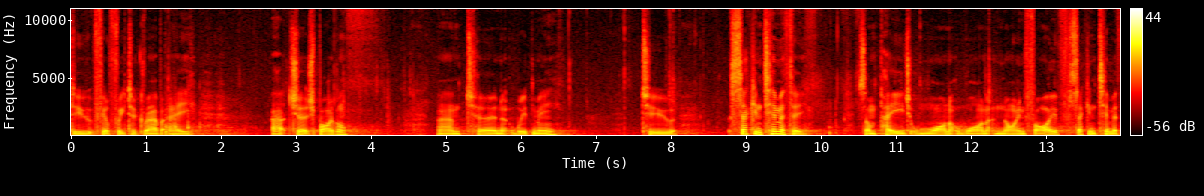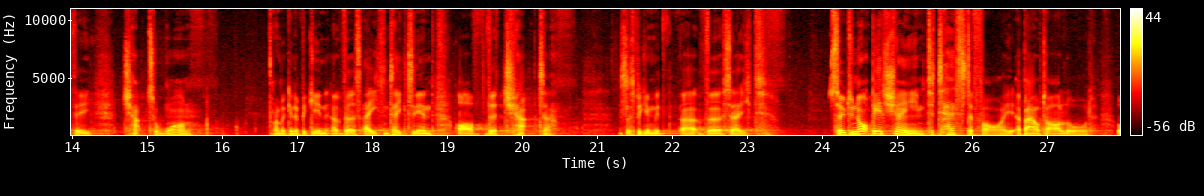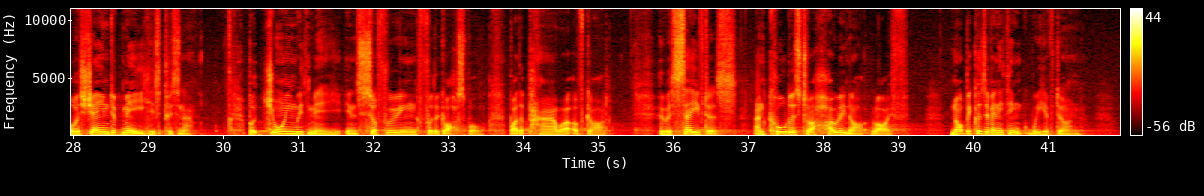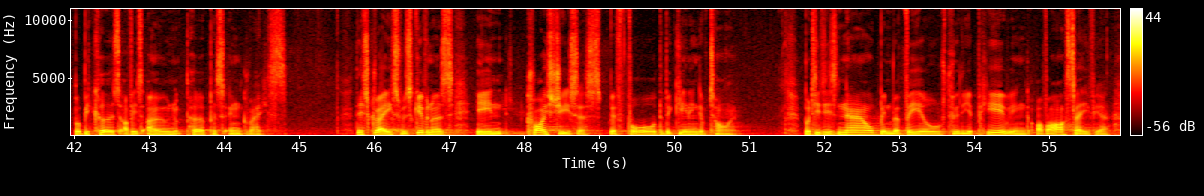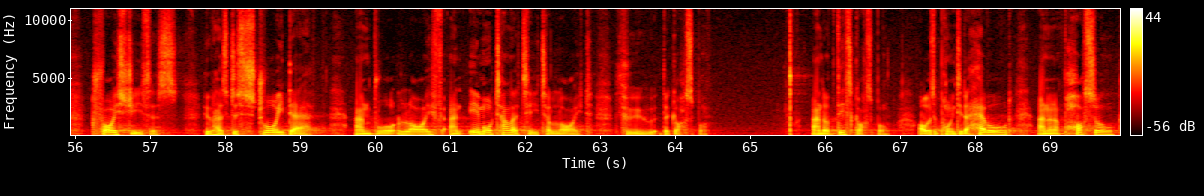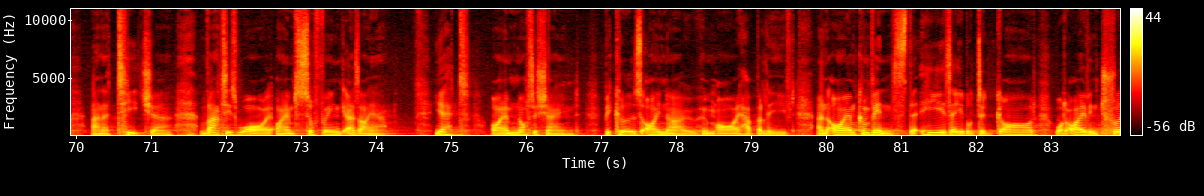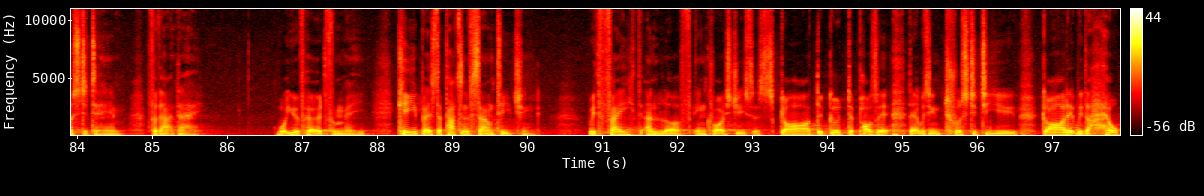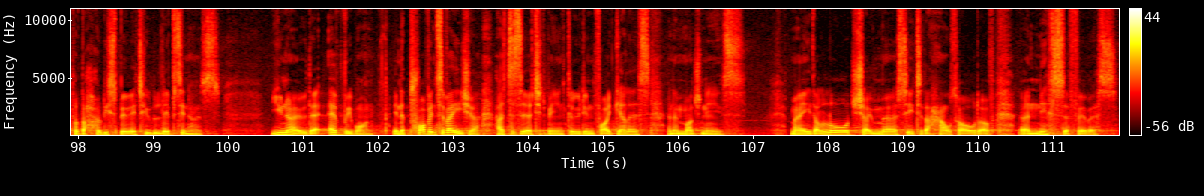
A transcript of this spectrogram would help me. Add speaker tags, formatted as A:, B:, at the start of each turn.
A: do feel free to grab a uh, church Bible and turn with me to 2 Timothy. It's on page 1195, 2 Timothy chapter 1. And we're going to begin at verse 8 and take it to the end of the chapter. So let's begin with uh, verse 8. So do not be ashamed to testify about our Lord, or ashamed of me, his prisoner, but join with me in suffering for the gospel by the power of God, who has saved us and called us to a holy life, not because of anything we have done, but because of his own purpose and grace. This grace was given us in Christ Jesus before the beginning of time but it has now been revealed through the appearing of our Saviour, Christ Jesus, who has destroyed death and brought life and immortality to light through the gospel. And of this gospel, I was appointed a herald and an apostle and a teacher. That is why I am suffering as I am. Yet I am not ashamed because I know whom I have believed, and I am convinced that he is able to guard what I have entrusted to him for that day. What you have heard from me, keep as the pattern of sound teaching. With faith and love in Christ Jesus, guard the good deposit that was entrusted to you. Guard it with the help of the Holy Spirit who lives in us. You know that everyone in the province of Asia has deserted me, including Phygellus and Hermogenes. May the Lord show mercy to the household of uh, Onesiphorus,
